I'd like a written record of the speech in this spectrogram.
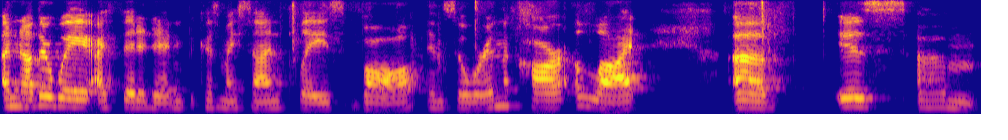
Another way i fit it in because my son plays ball and so we're in the car a lot uh, is um,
